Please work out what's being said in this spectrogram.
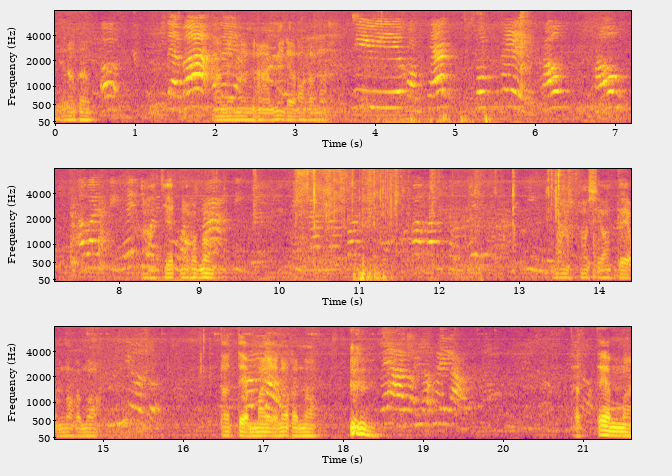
เดี๋ยวนะครับหาหนึ่งหนึ่งหามีเดียวนะครับเนะหาเจ็ดนะครับเนาะมา เองแต้มเนาะครับเนาะตัดแต้มใหม่เนาะครับเนาะตัดแต้มใหม่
